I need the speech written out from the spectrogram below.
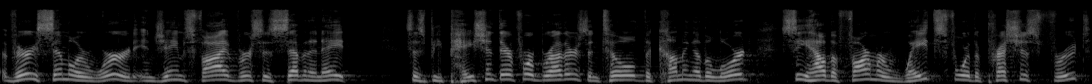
a very similar word in James 5, verses 7 and 8. It says, Be patient, therefore, brothers, until the coming of the Lord. See how the farmer waits for the precious fruit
